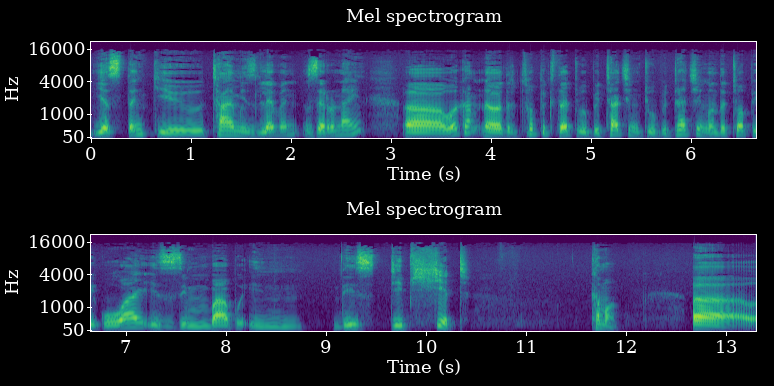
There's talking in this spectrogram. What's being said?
Yes, thank you. Time is 11.09. Uh, welcome. Uh, the topics that we'll be touching to be touching on the topic why is Zimbabwe in this deep shit? Come on. Uh,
